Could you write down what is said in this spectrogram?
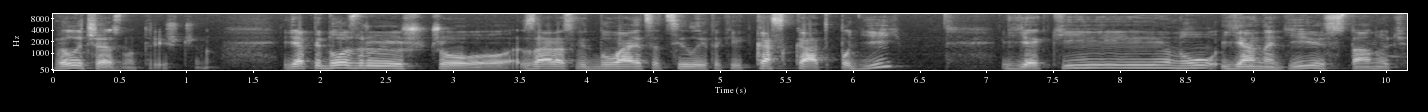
величезну тріщину. Я підозрюю, що зараз відбувається цілий такий каскад подій, які, ну, я надіюсь, стануть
